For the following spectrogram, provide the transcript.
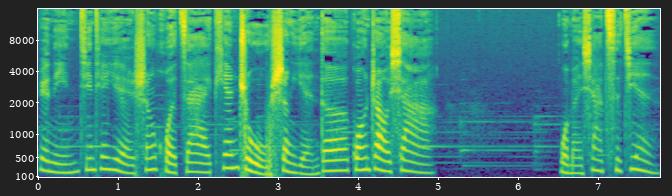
愿您今天也生活在天主圣言的光照下。我们下次见。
